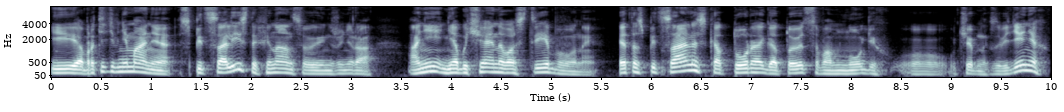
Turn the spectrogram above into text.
и обратите внимание, специалисты, финансовые инженера, они необычайно востребованы. Это специальность, которая готовится во многих учебных заведениях,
